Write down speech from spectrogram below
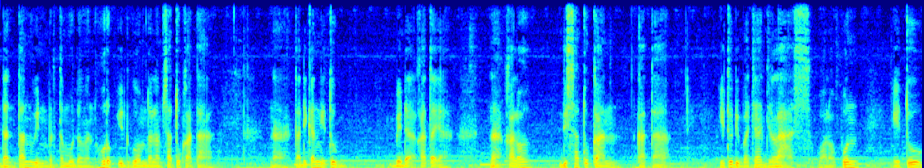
dan tanwin bertemu dengan huruf idgham dalam satu kata. Nah tadi kan itu beda kata ya. Nah kalau disatukan kata itu dibaca jelas walaupun itu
